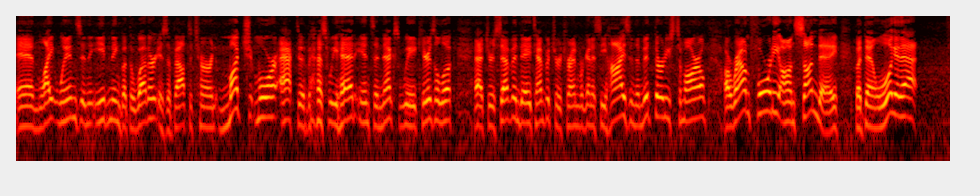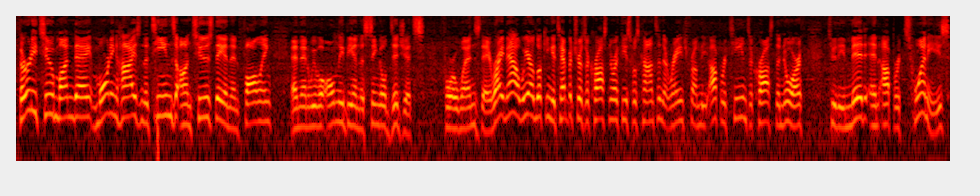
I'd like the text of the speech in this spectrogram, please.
and light winds in the evening, but the weather is about to turn much more active as we head into next week. Here's a look at your seven day temperature trend. We're going to see highs in the mid 30s tomorrow, around 40 on Sunday, but then look at that. 32 Monday, morning highs in the teens on Tuesday, and then falling, and then we will only be in the single digits for Wednesday. Right now, we are looking at temperatures across northeast Wisconsin that range from the upper teens across the north to the mid and upper 20s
